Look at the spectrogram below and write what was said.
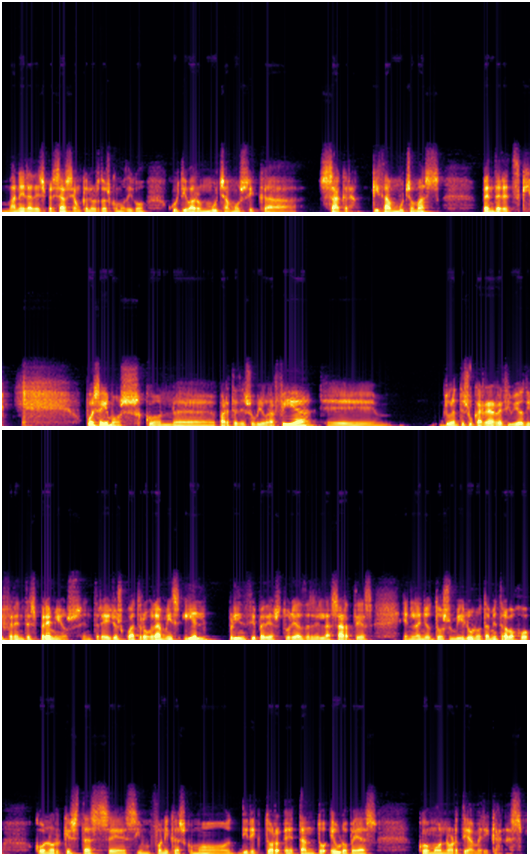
manera de expresarse, aunque los dos, como digo, cultivaron mucha música sacra, quizá mucho más Penderecki. Pues seguimos con eh, parte de su biografía. Eh, durante su carrera recibió diferentes premios, entre ellos cuatro Grammys y el Príncipe de Asturias de las Artes en el año 2001. También trabajó con orquestas eh, sinfónicas como director, tanto europeas como norteamericanas.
